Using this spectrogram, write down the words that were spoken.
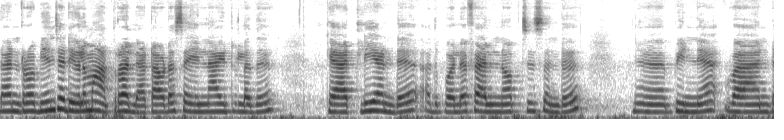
ഡെൻഡ്രോബിയൻ ചെടികൾ മാത്രമല്ല കേട്ടോ അവിടെ സെയിലിനായിട്ടുള്ളത്. കാറ്റ്ലി ഉണ്ട് അതുപോലെ ഫെലനോപ്സിസ് ഉണ്ട് പിന്നെ വാൻഡ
